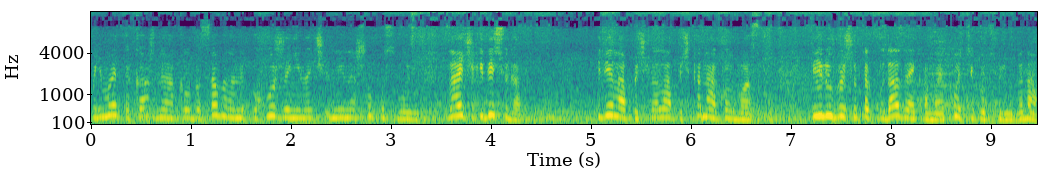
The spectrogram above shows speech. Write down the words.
розумієте, кожна колбаса, вона не похожа ні на, ні на що по-своєму. Зайчик, іди сюди. Іди, лапочка, лапочка, на колбаску. Ти любиш отаку, да, зайка моя? Костік оцю любить, на.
